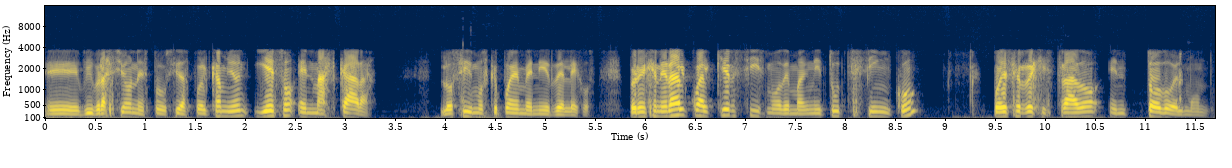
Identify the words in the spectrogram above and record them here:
eh, vibraciones producidas por el camión y eso enmascara los sismos que pueden venir de lejos. Pero en general cualquier sismo de magnitud 5 puede ser registrado en todo el mundo.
